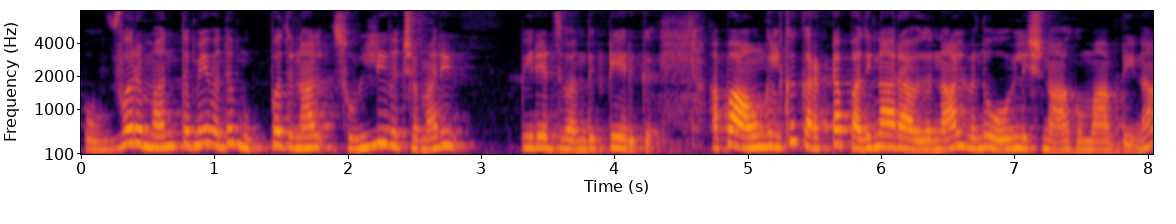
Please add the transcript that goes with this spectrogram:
ஒவ்வொரு மந்த்துமே வந்து முப்பது நாள் சொல்லி வச்ச மாதிரி பீரியட்ஸ் வந்துக்கிட்டே இருக்குது அப்போ அவங்களுக்கு கரெக்டாக பதினாறாவது நாள் வந்து ஓவலேஷன் ஆகுமா அப்படின்னா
